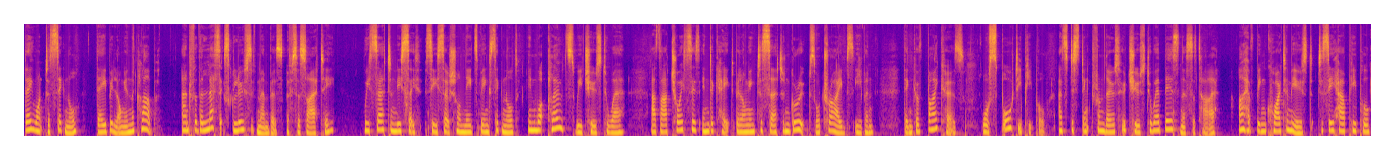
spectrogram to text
They want to signal they belong in the club. And for the less exclusive members of society, we certainly see social needs being signalled in what clothes we choose to wear, as our choices indicate belonging to certain groups or tribes, even. Think of bikers or sporty people as distinct from those who choose to wear business attire. I have been quite amused to see how people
